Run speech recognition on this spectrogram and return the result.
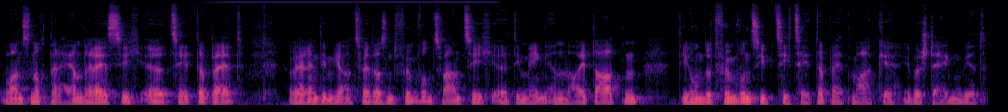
waren es noch 33 äh, Zettabyte, während im Jahr 2025 äh, die Menge an Neudaten die 175 Zettabyte-Marke übersteigen wird.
